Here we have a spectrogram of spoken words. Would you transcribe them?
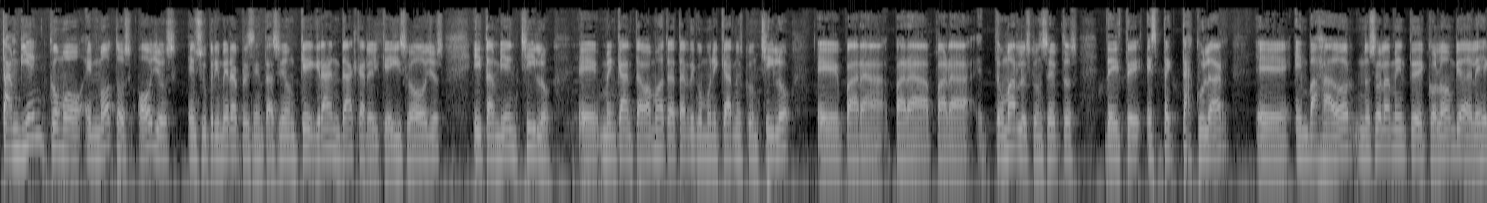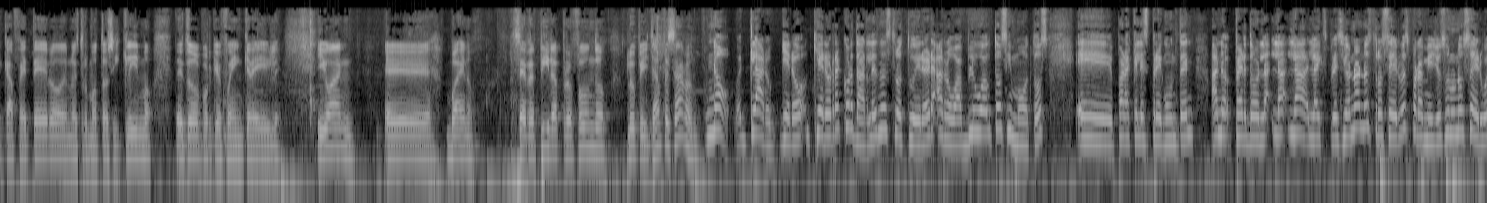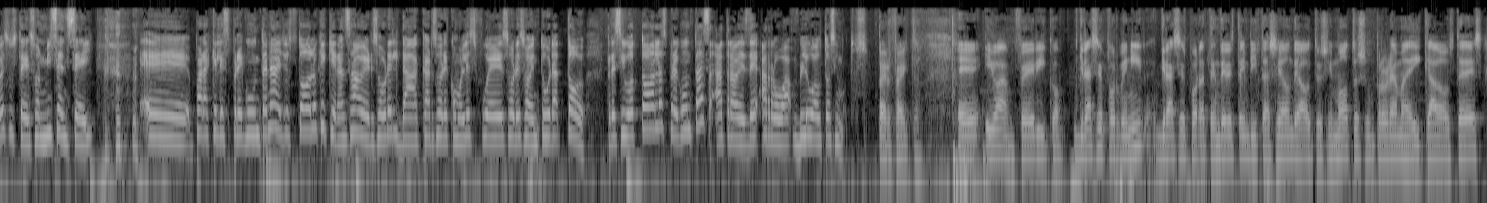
También como en motos, Hoyos en su primera presentación, qué gran Dakar el que hizo Hoyos, y también Chilo, eh, me encanta, vamos a tratar de comunicarnos con Chilo eh, para, para, para tomar los conceptos de este espectacular eh, embajador no solamente de Colombia, del eje cafetero, de nuestro motociclismo, de todo porque fue increíble. Iván, eh, bueno, se respira profundo. Lupi, ¿ya empezaron? No, claro, quiero, quiero recordarles nuestro Twitter, arroba Blue Autos y Motos, eh, para que les pregunten, ah, no, perdón, la, la, la, la expresión a nuestros héroes, para mí ellos son unos héroes, ustedes son mi sensei, eh, para que les pregunten a ellos todo lo que quieran saber sobre el Dakar, sobre cómo les fue, sobre su aventura, todo. Recibo todas las preguntas a través de arroba Blue Autos y Motos. Perfecto. Eh, Iván, Federico, gracias por venir, gracias por atender esta invitación de Autos y Motos, un programa a ustedes.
